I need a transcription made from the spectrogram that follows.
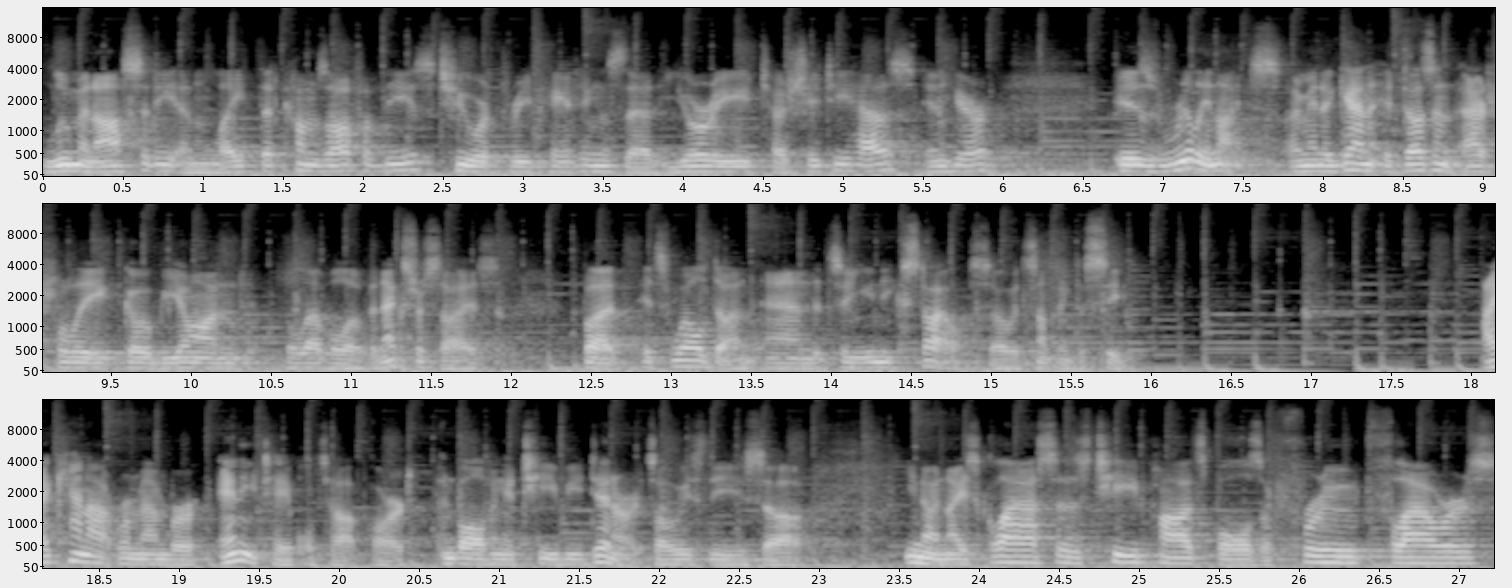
luminosity and light that comes off of these two or three paintings that Yuri Tashiti has in here is really nice. I mean, again, it doesn't actually go beyond the level of an exercise, but it's well done and it's a unique style, so it's something to see. I cannot remember any tabletop art involving a TV dinner. It's always these, uh, you know, nice glasses, teapots, bowls of fruit, flowers,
